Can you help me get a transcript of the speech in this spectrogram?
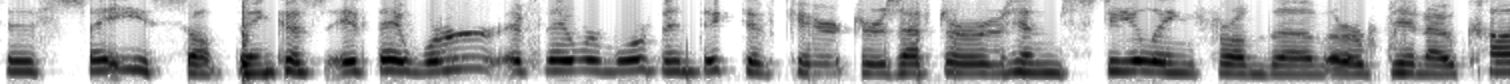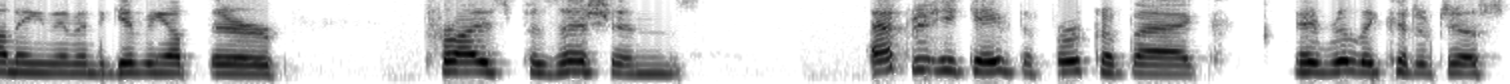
to say something because if they were if they were more vindictive characters after him stealing from them or you know conning them into giving up their prized possessions, after he gave the firca back, they really could have just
